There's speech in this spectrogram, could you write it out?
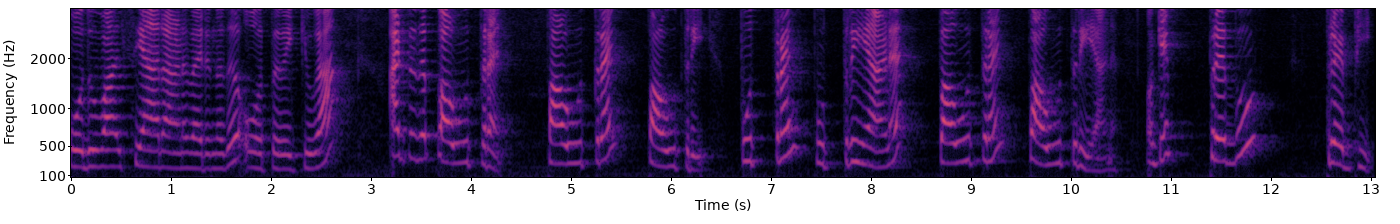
പൊതുവാൾസ്യാറാണ് വരുന്നത്. ഓർത്ത് വയ്ക്കുക അടുത്തത് പൗത്രൻ. പൗത്രൻ പൗത്രി. പുത്രൻ പുത്രിയാണ്. പൗത്രൻ പൗത്രിയാണ്. ഓക്കെ. പ്രഭു പ്രഭി.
